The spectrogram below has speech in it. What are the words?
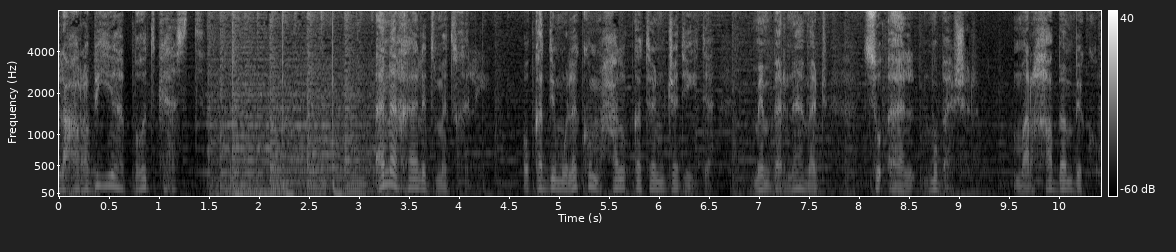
العربية بودكاست. أنا خالد مدخلي، أقدم لكم حلقة جديدة من برنامج سؤال مباشر. مرحبا بكم.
